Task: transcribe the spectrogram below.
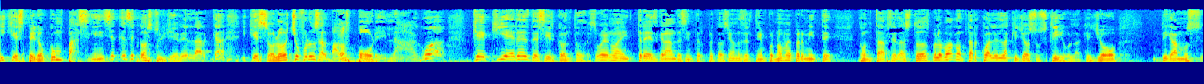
y que esperó con paciencia que se construyera el arca y que solo ocho fueron salvados por el agua. ¿Qué quieres decir con todo eso? Bueno, hay tres grandes interpretaciones del tiempo, no me permite contárselas todas, pero les voy a contar cuál es la que yo suscribo, la que yo, digamos,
